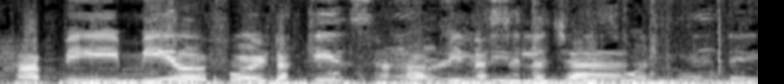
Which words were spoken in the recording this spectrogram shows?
Happy meal for the kids. Happy na sila dyan. This one here,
